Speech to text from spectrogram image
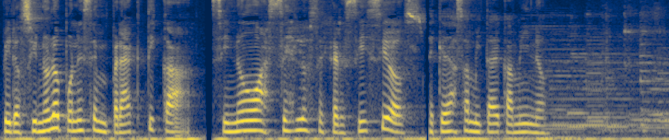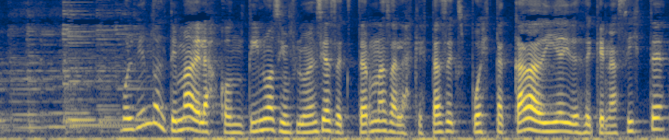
pero si no lo pones en práctica, si no haces los ejercicios, te quedas a mitad de camino. Volviendo al tema de las continuas influencias externas a las que estás expuesta cada día y desde que naciste,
